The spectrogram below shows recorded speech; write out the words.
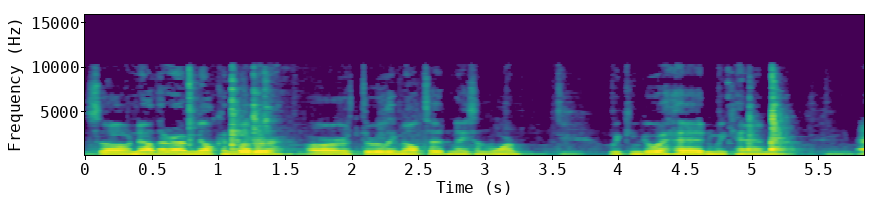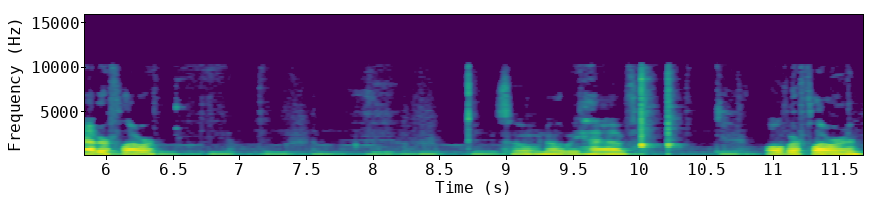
So now that our milk and butter are thoroughly melted, nice and warm, we can go ahead and we can add our flour. So now that we have all of our flour in,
